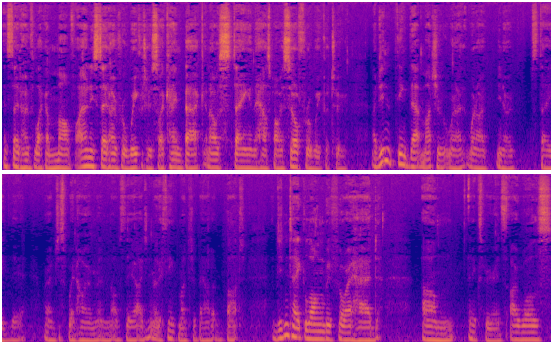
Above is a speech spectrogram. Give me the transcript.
and stayed home for like a month. I only stayed home for a week or two, so I came back and I was staying in the house by myself for a week or two. I didn't think that much of it when I when I you know stayed there. When I just went home and I was there, I didn't really think much about it. But it didn't take long before I had um, an experience. I was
